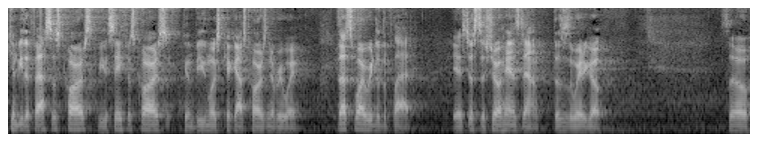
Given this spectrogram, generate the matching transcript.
can be the fastest cars, can be the safest cars, can be the most kick ass cars in every way. That's why we did the plaid. It's just to show hands down, this is the way to go. So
